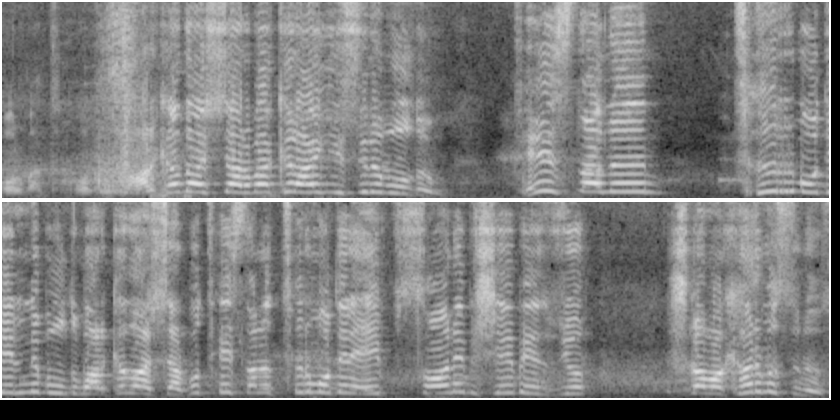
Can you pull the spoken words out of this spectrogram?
Olmadı. olmadı. Arkadaşlar bakın hangisini buldum. Tesla'nın tır modelini buldum arkadaşlar. Bu Tesla'nın tır modeli efsane bir şeye benziyor. Şuna bakar mısınız?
